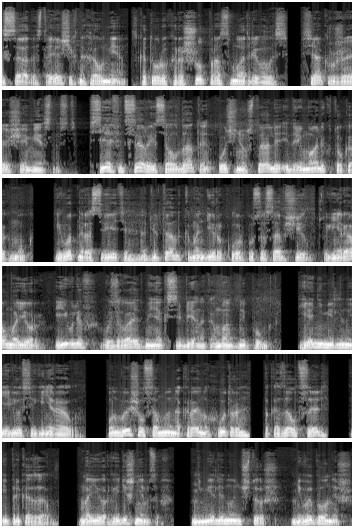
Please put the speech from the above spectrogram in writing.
и сада, стоящих на холме, с которых хорошо просматривалась вся окружающая местность. Все офицеры и солдаты очень устали и дремали кто как мог. И вот на рассвете адъютант командира корпуса сообщил, что генерал-майор Ивлев вызывает меня к себе на командный пункт. Я немедленно явился к генералу. Он вышел со мной на окраину хутора, показал цель и приказал. «Майор, видишь немцев? Немедленно уничтожь. Не выполнишь?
